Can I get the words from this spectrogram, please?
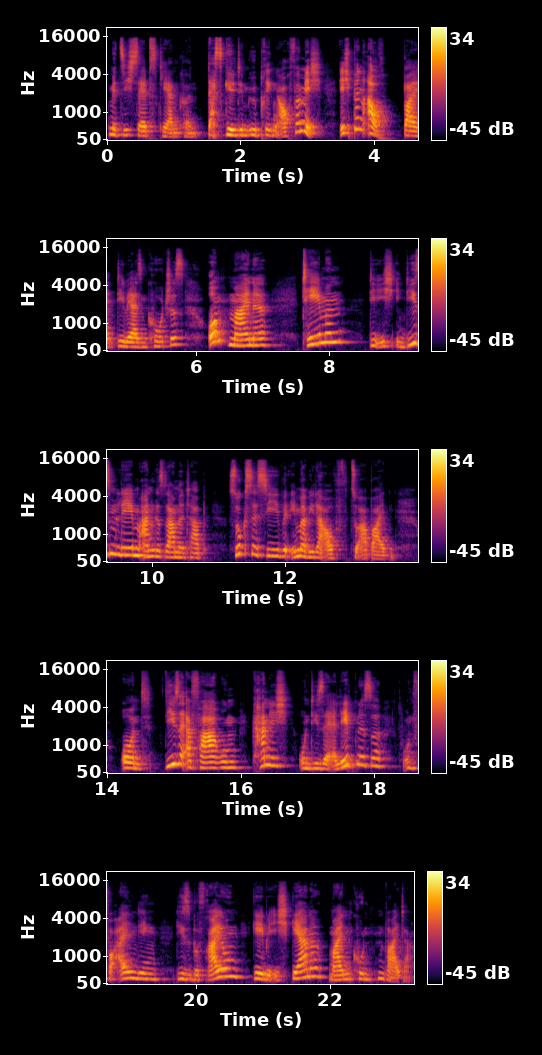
mit sich selbst klären können. Das gilt im Übrigen auch für mich. Ich bin auch bei diversen Coaches, um meine Themen, die ich in diesem Leben angesammelt habe, sukzessive immer wieder aufzuarbeiten. Und diese Erfahrung kann ich und diese Erlebnisse und vor allen Dingen diese Befreiung gebe ich gerne meinen Kunden weiter.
